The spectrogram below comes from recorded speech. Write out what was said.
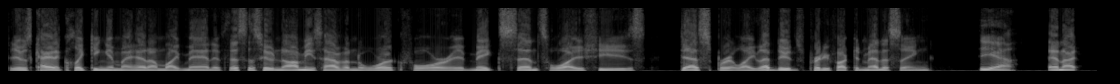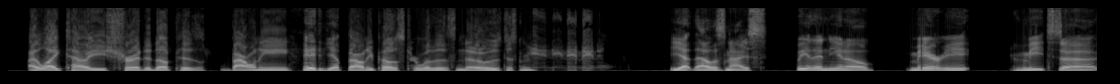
it was kind of clicking in my head. I'm like, man, if this is who Nami's having to work for, it makes sense why she's desperate. Like, that dude's pretty fucking menacing. Yeah. And I, I liked how he shredded up his bounty yep. bounty poster with his nose. Just Yeah, that was nice. But yeah, then, you know, Merry meets uh,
